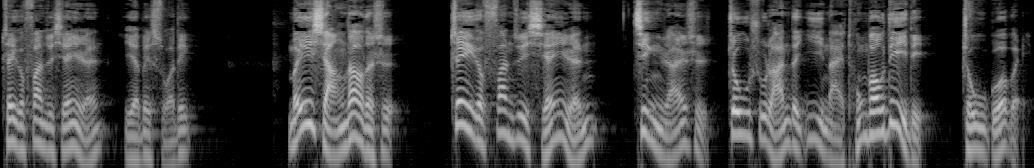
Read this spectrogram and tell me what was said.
这个犯罪嫌疑人也被锁定，没想到的是，这个犯罪嫌疑人竟然是周淑兰的一奶同胞弟弟周国伟。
